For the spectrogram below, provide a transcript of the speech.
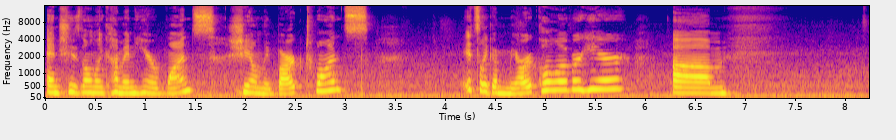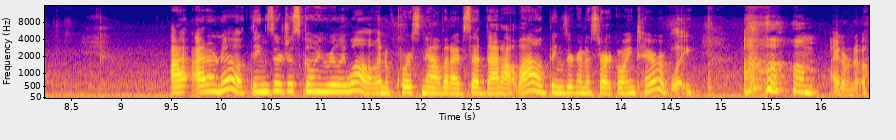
and she's only come in here once. She only barked once. It's like a miracle over here. Um, I, I don't know. Things are just going really well. And of course, now that I've said that out loud, things are going to start going terribly. Um, I don't know.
